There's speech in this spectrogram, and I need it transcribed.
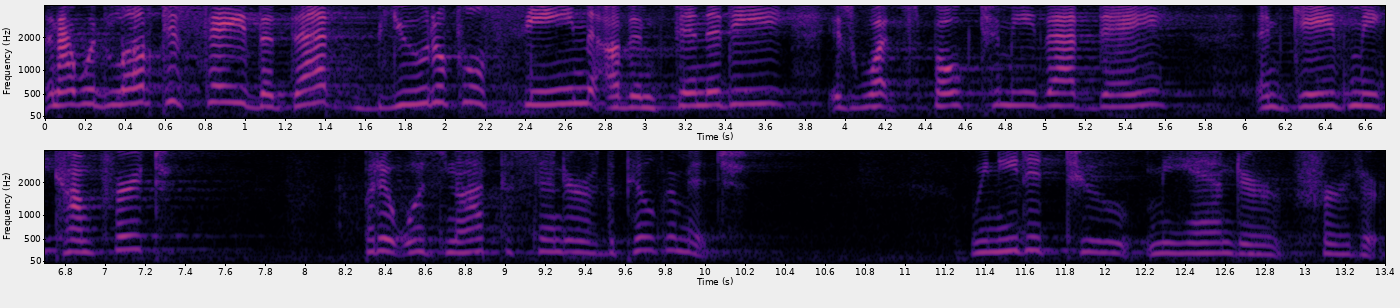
And I would love to say that that beautiful scene of infinity is what spoke to me that day and gave me comfort, but it was not the center of the pilgrimage. We needed to meander further.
